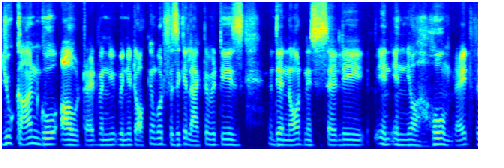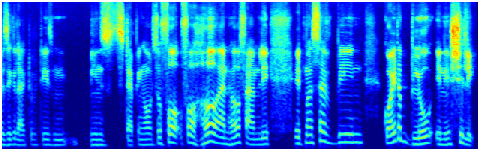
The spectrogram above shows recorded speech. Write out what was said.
you can't go out right? When you when you're talking about physical activities they're not necessarily in in your home right? Physical activities means stepping out. So for for her and her family it must have been quite a blow initially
